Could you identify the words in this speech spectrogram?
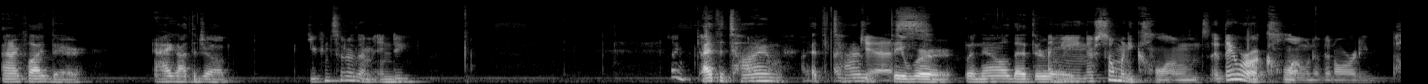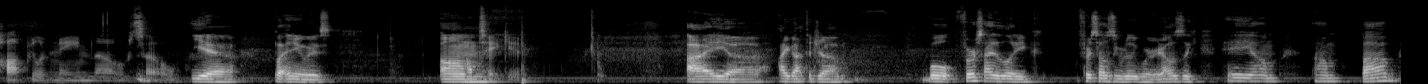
and I applied there, and I got the job. Do you consider them indie? I, At the time, at the time they were, but now that they're I like, mean, there's so many clones. They were a clone of an already popular name, though. So yeah. But anyways, um, I'll take it. I uh, I got the job. Well, first I like first I was like, really worried. I was like, "Hey, um, um, Bob,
